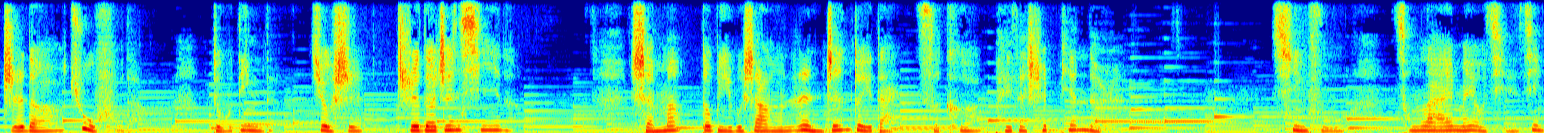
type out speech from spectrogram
值得祝福的；笃定的，就是值得珍惜的。什么都比不上认真对待此刻陪在身边的人。幸福从来没有捷径，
